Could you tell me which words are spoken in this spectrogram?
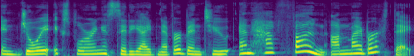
enjoy exploring a city I'd never been to, and have fun on my birthday.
